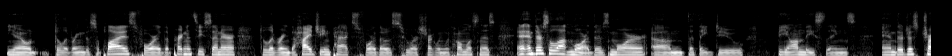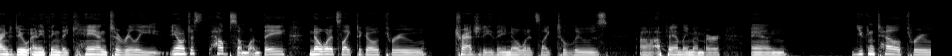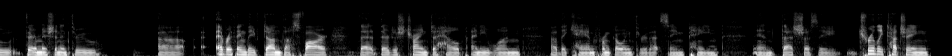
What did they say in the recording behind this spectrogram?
you know, delivering the supplies for the pregnancy center, delivering the hygiene packs for those who are struggling with homelessness, and, and there's a lot more. There's more um, that they do beyond these things and they're just trying to do anything they can to really, you know, just help someone. They know what it's like to go through tragedy. They know what it's like to lose uh, a family member, and you can tell through their mission and through uh, everything they've done thus far that they're just trying to help anyone uh, they can from going through that same pain. And that's just a truly touching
